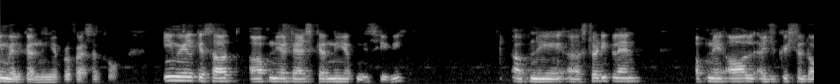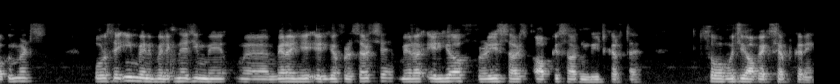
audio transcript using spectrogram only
ईमेल करनी है प्रोफेसर को। ईमेल के साथ आपने अटैच करनी है अपनी सीवी अपने स्टडी प्लान अपने ऑल एजुकेशनल डॉक्यूमेंट्स और उसे ईमेल में लिखना है जी मैं मेरा ये एरिया ऑफ़ रिसर्च है मेरा एरिया ऑफ़ रिसर्च आपके साथ मीट करता है। सो so, मुझे आप एक्सेप्ट करें।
